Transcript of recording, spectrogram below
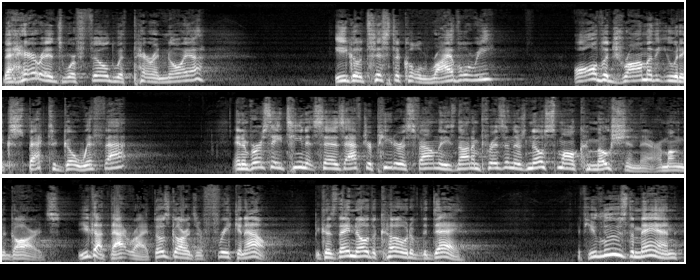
The Herods were filled with paranoia, egotistical rivalry, all the drama that you would expect to go with that. And in verse 18, it says, After Peter is found that he's not in prison, there's no small commotion there among the guards. You got that right. Those guards are freaking out because they know the code of the day. If you lose the man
